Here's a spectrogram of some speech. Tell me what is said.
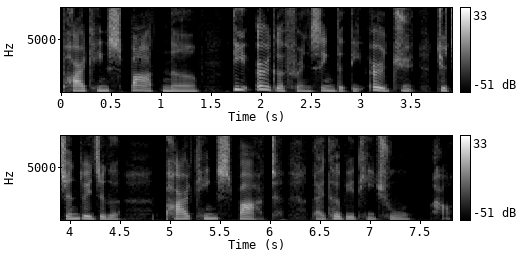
parking spot 呢？第二个 Francine 的第二句就针对这个 parking spot 来特别提出。好，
